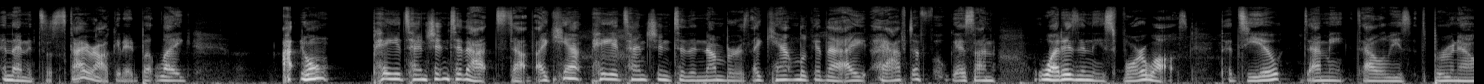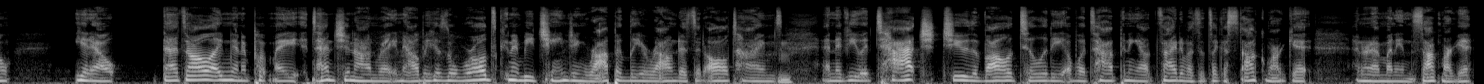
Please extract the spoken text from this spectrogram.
And then it's skyrocketed but like I don't pay attention to that stuff. I can't pay attention to the numbers. I can't look at that. I, I have to focus on what is in these four walls. That's you, it's Emmy, it's Eloise, it's Bruno. You know, that's all I'm going to put my attention on right now because the world's going to be changing rapidly around us at all times. Hmm. And if you attach to the volatility of what's happening outside of us, it's like a stock market. I don't have money in the stock market,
